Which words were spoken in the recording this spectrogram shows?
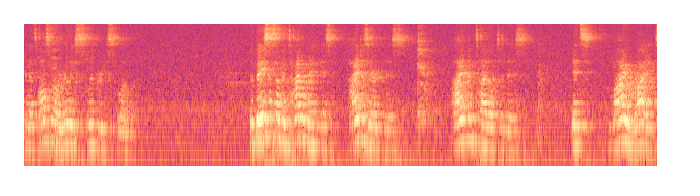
and it's also a really slippery slope. The basis of entitlement is I deserve this. I'm entitled to this. It's my right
